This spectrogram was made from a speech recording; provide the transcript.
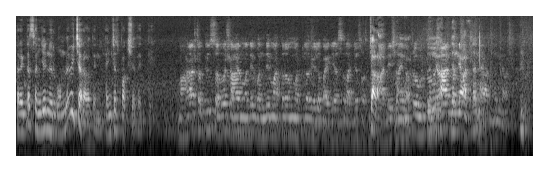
तर एकदा संजय निरुपमला विचारावं त्यांनी. त्यांच्याच पक्षात आहेत ते. महाराष्ट्रातील सर्व शाळांमध्ये वंदे मातरम म्हटलं गेलं पाहिजे असं राज्य शाळांमध्ये Thank you.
